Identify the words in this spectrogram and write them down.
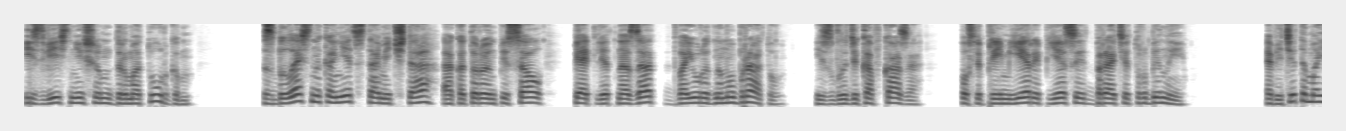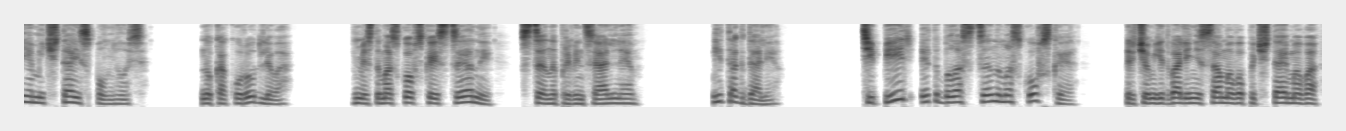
известнейшим драматургом. Сбылась, наконец, та мечта, о которой он писал пять лет назад двоюродному брату из Владикавказа после премьеры пьесы «Братья Трубины». А ведь эта моя мечта исполнилась. Но как уродливо. Вместо московской сцены — сцена провинциальная и так далее. Теперь это была сцена московская, причем едва ли не самого почитаемого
